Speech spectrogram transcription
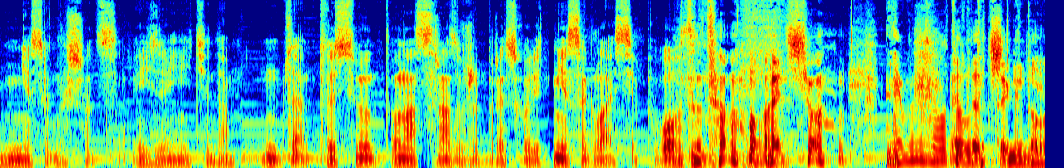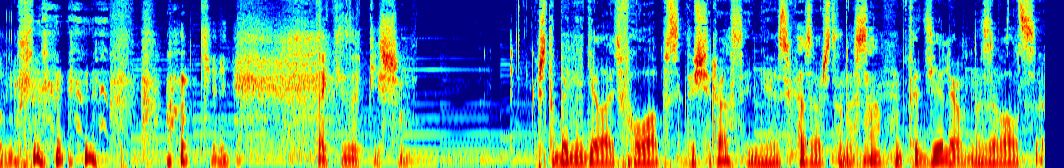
Не соглашаться, извините, да. да. То есть вот у нас сразу же происходит несогласие по поводу того, о чем. Я бы назвал это уточнением. Окей, так и запишем чтобы не делать follow-up в следующий раз и не рассказывать, что на самом-то деле он назывался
